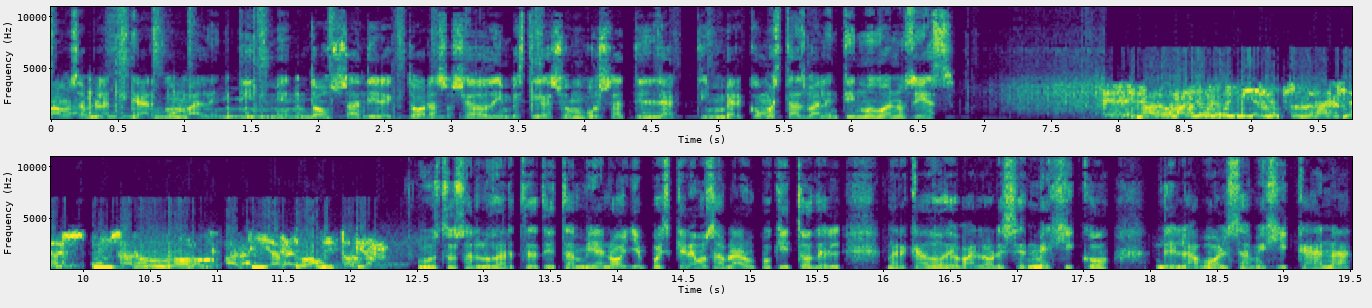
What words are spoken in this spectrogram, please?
Vamos a platicar con Valentín Mendoza, director asociado de investigación bursátil de Actimber. ¿Cómo estás, Valentín? Muy buenos días. Estimado Mario, muy bien, muchas gracias. Un saludo a ti y a tu auditorio. Gusto saludarte a ti también. Oye, pues queremos hablar un poquito del mercado de valores en México, de la bolsa mexicana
